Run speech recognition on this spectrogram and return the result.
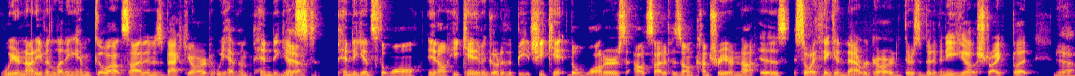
we're not even letting him go outside in his backyard. We have him pinned against yeah. pinned against the wall. You know, he can't even go to the beach. He can't. The waters outside of his own country are not his. So I think in that regard, there's a bit of an ego strike. But yeah,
